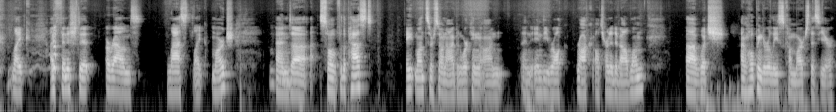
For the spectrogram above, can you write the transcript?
like I finished it around last like March. Mm-hmm. And uh, so for the past eight months or so now, I've been working on an indie rock rock alternative album, uh, which I'm hoping to release come March this year.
